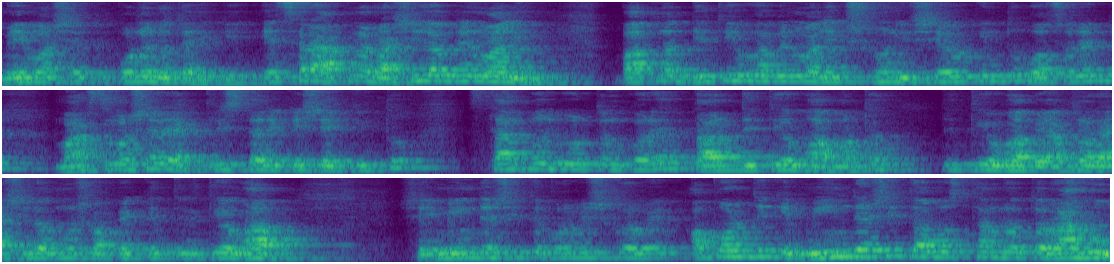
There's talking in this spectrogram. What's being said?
মে মাসের পনেরো তারিখে। এছাড়া আপনার রাশি লগ্নের মালিক বা আপনার দ্বিতীয় ভাবের মালিক শনি সেও কিন্তু বছরের মার্চ মাসের একত্রিশ তারিখে সে কিন্তু স্থান পরিবর্তন করে তার দ্বিতীয় ভাব অর্থাৎ তৃতীয় ভাবে আপনার রাশি লগ্ন সাপেক্ষে তৃতীয় ভাব সেই মীন রাশিতে প্রবেশ করবে। অপরদিকে মীন রাশিতে অবস্থানরত রাহু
